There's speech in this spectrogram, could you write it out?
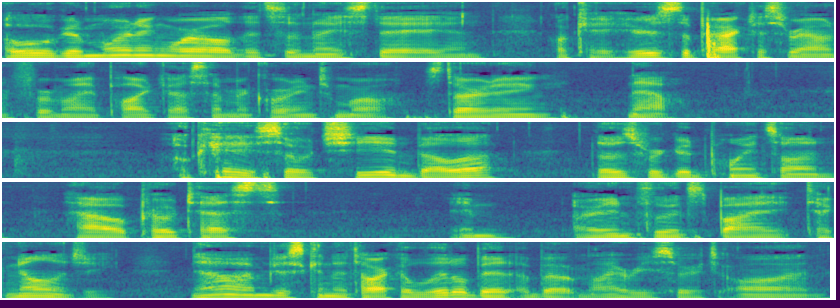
Oh, good morning, world. It's a nice day. And okay, here's the practice round for my podcast I'm recording tomorrow, starting now. Okay, so Chi and Bella, those were good points on how protests are influenced by technology. Now I'm just going to talk a little bit about my research on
